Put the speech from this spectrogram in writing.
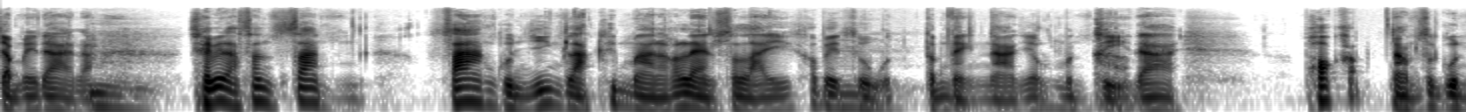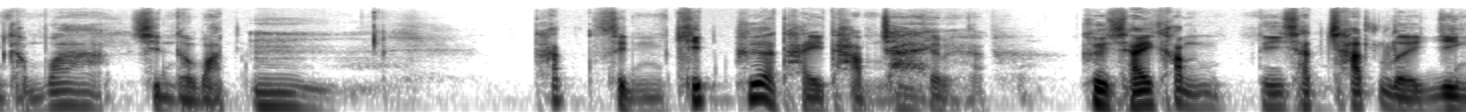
จำไม่ได้ละอืมใช้เวลาสั้น ๆ สร้างคุณยิ่งรักษณ์ขึ้นมาแล้วก็แลนด์สไลด์เข้าไปสู่ตำแหน่งนายกรัฐมนตรีครับได้ เพราะนามสกุลคำว่าชินวัตรอืม ทักษิณคิดเพื่อไทยทใช่ำใช่ไหมครับ คือใช้คำนี้ชัดๆเลยยิง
